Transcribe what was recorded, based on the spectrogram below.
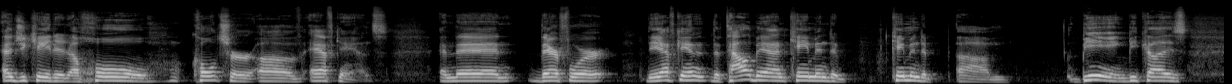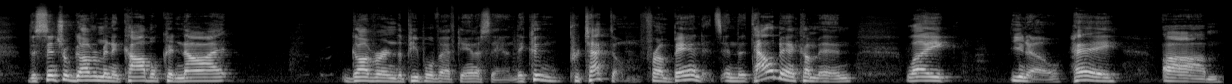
educated a whole culture of Afghans. And then therefore the Afghan the Taliban came into came into um, being because the central government in Kabul could not govern the people of Afghanistan. They couldn't protect them from bandits. And the Taliban come in like, you know, hey, um,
